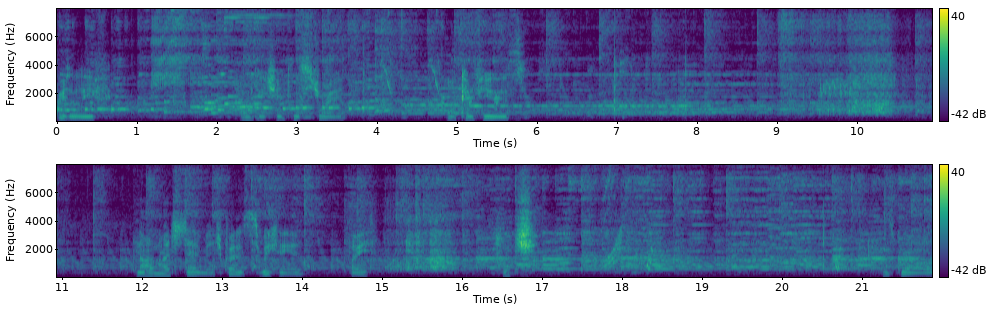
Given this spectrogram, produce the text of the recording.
Here's a leaf. I don't get chance to destroy it. I'm confused. Not much damage, but it's weakening it. Bite. Ouch. Growl.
